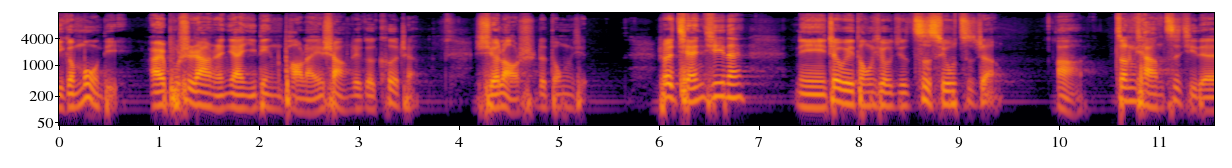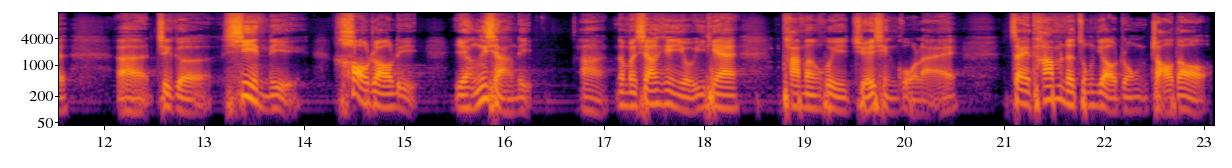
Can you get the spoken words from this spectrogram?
一个目的，而不是让人家一定跑来上这个课程，学老师的东西。说前期呢，你这位同学就自修自证，啊，增强自己的啊这个吸引力、号召力、影响力啊。那么相信有一天他们会觉醒过来，在他们的宗教中找到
